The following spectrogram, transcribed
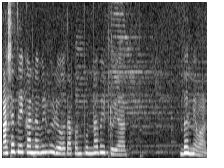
अशाच एका नवीन व्हिडिओत आपण पुन्हा भेटूयात. धन्यवाद.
